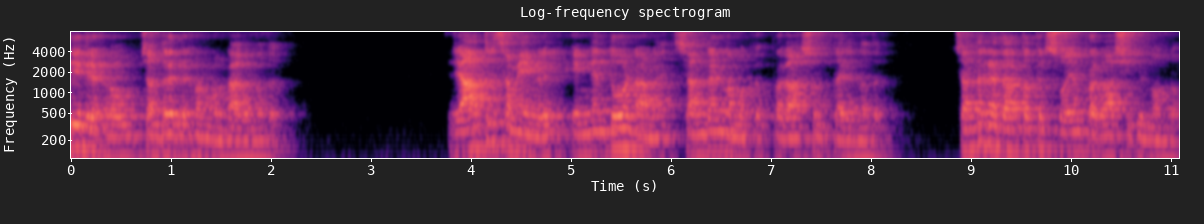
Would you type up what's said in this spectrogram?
സൂര്യഗ്രഹണവും ചന്ദ്രഗ്രഹണവും ഉണ്ടാകുന്നത്. രാത്രി സമയങ്ങളിൽ എങ്ങെന്തുകൊണ്ടാണ് ചന്ദ്രൻ നമുക്ക് പ്രകാശം തരുന്നത്? ചന്ദ്രൻ യഥാർത്ഥത്തിൽ സ്വയം പ്രകാശിക്കുന്നുണ്ടോ?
